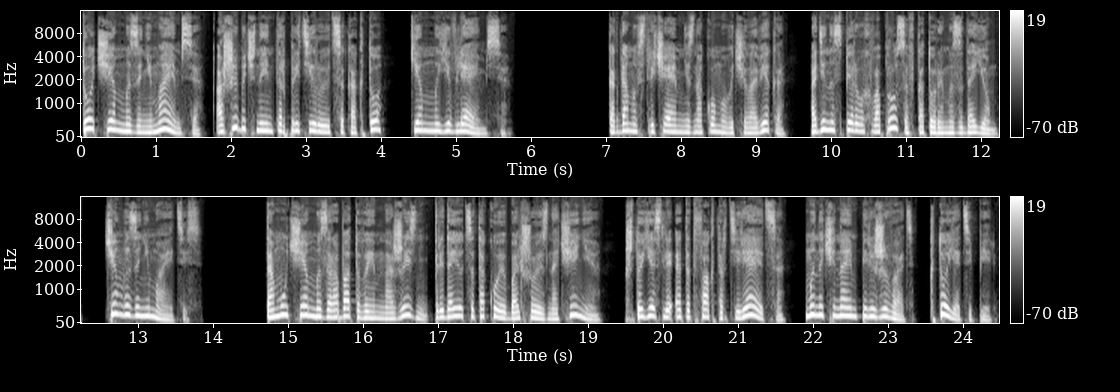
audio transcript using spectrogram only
то, чем мы занимаемся, ошибочно интерпретируется как то, кем мы являемся. Когда мы встречаем незнакомого человека, один из первых вопросов, который мы задаем, чем вы занимаетесь? Тому, чем мы зарабатываем на жизнь, придается такое большое значение, что если этот фактор теряется, мы начинаем переживать, кто я теперь.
